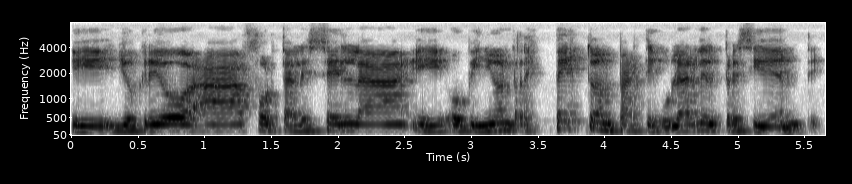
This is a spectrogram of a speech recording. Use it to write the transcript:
yo creo, a fortalecer la opinión respecto en particular del presidente,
